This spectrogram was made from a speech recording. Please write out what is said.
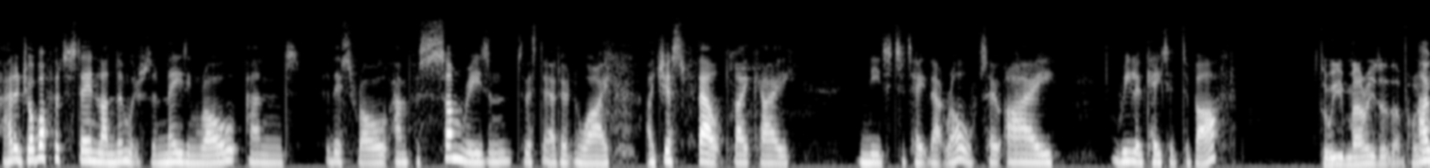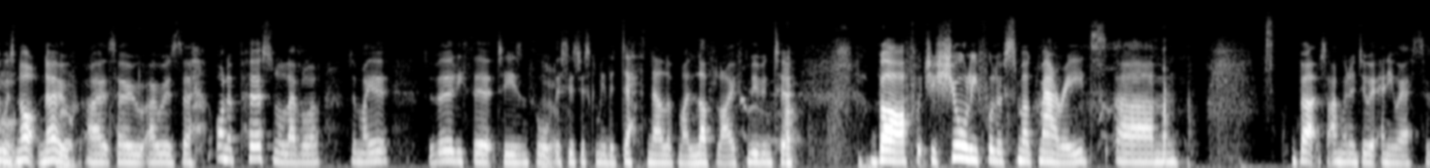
I had a job offer to stay in London, which was an amazing role, and this role. And for some reason, to this day, I don't know why, I just felt like I needed to take that role. So I relocated to Bath. So were you married at that point? I or? was not. No. no. I, so I was uh, on a personal level. I was in my uh, sort of early thirties and thought yeah. this is just going to be the death knell of my love life. Moving to Bath, which is surely full of smug marrieds. Um, but I'm going to do it anyway. So,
